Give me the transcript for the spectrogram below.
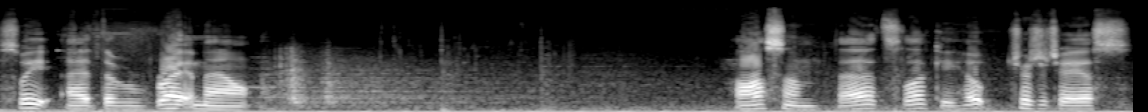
Sweet, I had the right amount. Awesome, that's lucky. Oh, treasure chest.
